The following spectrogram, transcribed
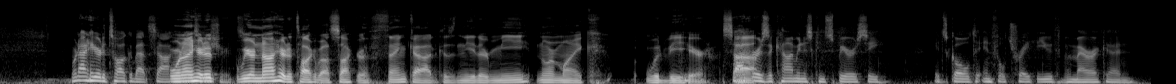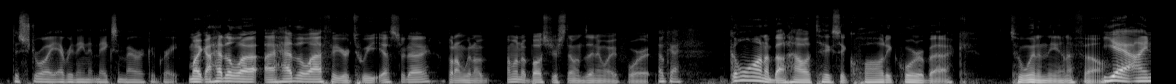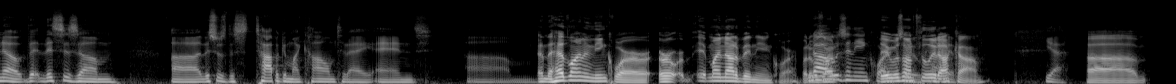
We're not here to talk about soccer. we're not here to T-shirts. we are not here to talk about soccer. Thank God, because neither me nor Mike would be here. Soccer Uh, is a communist conspiracy. Its goal to infiltrate the youth of America and destroy everything that makes America great. Mike, I had to la- I had to laugh at your tweet yesterday, but I'm gonna I'm gonna bust your stones anyway for it. Okay. Go on about how it takes a quality quarterback to win in the NFL. Yeah, I know. Th- this is um, uh, this was the topic of my column today, and um, And the headline in the Inquirer, or it might not have been the Inquirer, but it no, was on, it was in the Inquirer. it was on too, of. Philly.com. Yeah. Um,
